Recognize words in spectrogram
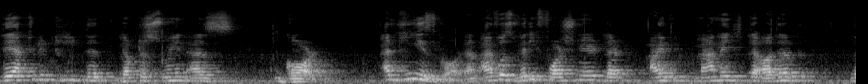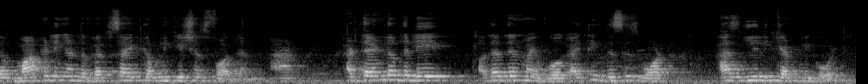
they actually treat the Dr. Swain as God. And he is God. And I was very fortunate that I managed the other, the marketing and the website communications for them. And at the end of the day, other than my work, I think this is what has really kept me going.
